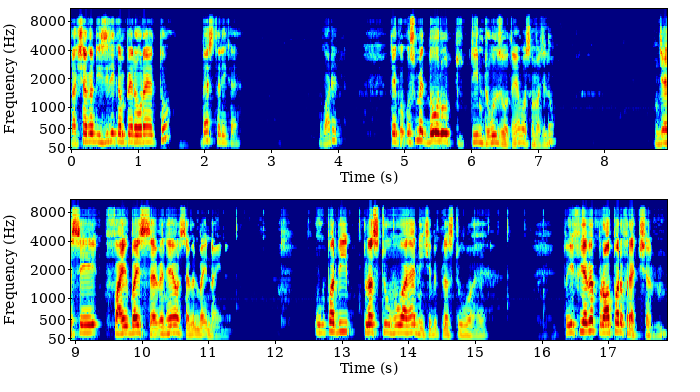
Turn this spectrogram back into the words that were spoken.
फ्रैक्शन अगर इजीली कंपेयर हो रहे हैं तो बेस्ट तरीका है। गॉट इट देखो, उसमें दो रू, तीन रूल्स होते हैं, वो समझ लो। जैसे फाइव बाई सेवन है और सेवन बाई नाइन है। ऊपर भी प्लस टू हुआ है, नीचे भी प्लस टू हुआ है। तो if you have a proper fraction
